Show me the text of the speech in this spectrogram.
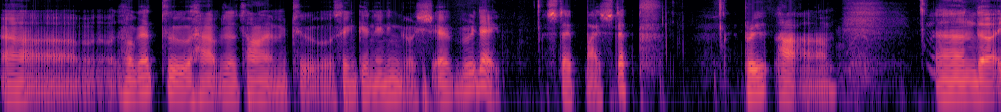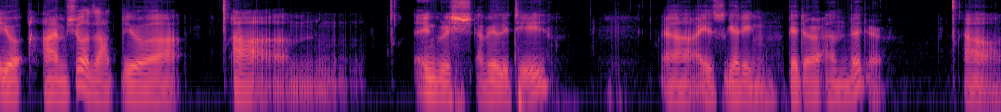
uh, forget to have the time to think in English every day, step by step. Pre- uh, and uh, you, I'm sure that you are um, English ability uh, is getting better and better uh,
